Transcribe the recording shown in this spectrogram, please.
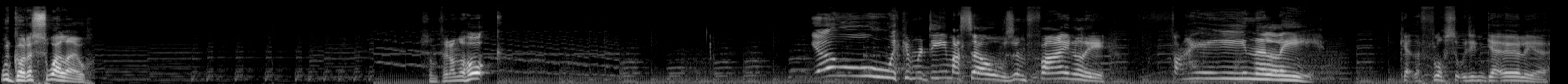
We've got a swallow. Something on the hook. Yo, we can redeem ourselves and finally, finally get the fluffs that we didn't get earlier.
